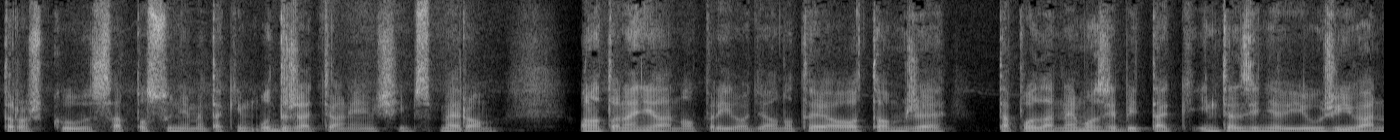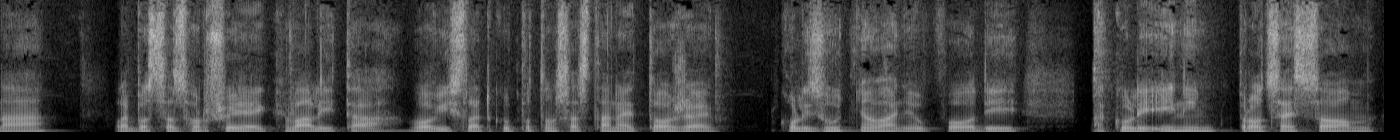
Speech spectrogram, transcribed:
trošku sa posunieme takým udržateľnejším smerom. Ono to není len o prírode, ono to je o tom, že tá pôda nemôže byť tak intenzívne využívaná, lebo sa zhoršuje jej kvalita. Vo výsledku potom sa stane to, že kvôli zhutňovaniu pôdy a kvôli iným procesom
